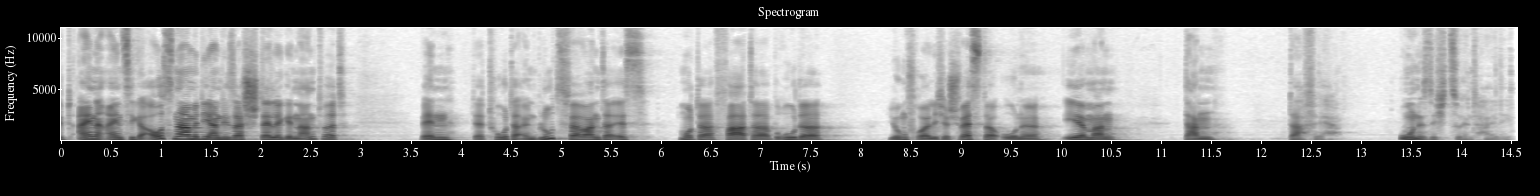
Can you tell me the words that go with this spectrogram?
Es gibt eine einzige Ausnahme, die an dieser Stelle genannt wird, wenn der Tote ein Blutsverwandter ist, Mutter, Vater, Bruder, jungfräuliche Schwester ohne Ehemann, dann darf er, ohne sich zu entheiligen.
